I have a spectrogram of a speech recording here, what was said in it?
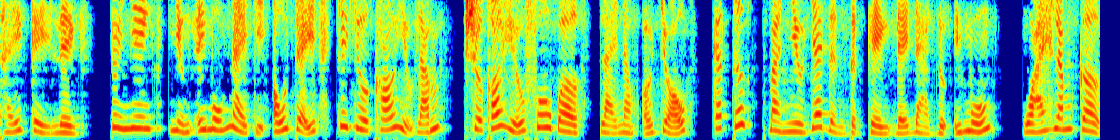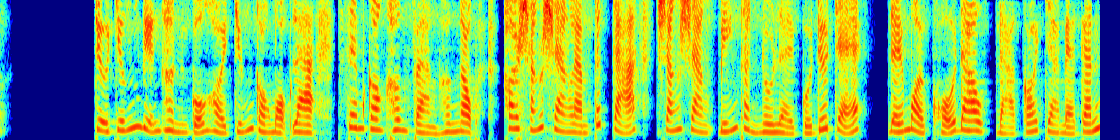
Thấy kỳ liền, tuy nhiên những ý muốn này chỉ ấu trĩ chứ chưa khó hiểu lắm. Sự khó hiểu vô bờ lại nằm ở chỗ cách thức mà nhiều gia đình thực hiện để đạt được ý muốn. Quái lắm cơ! Triệu chứng điển hình của hội chứng con một là xem con hơn vàng hơn ngọc, họ sẵn sàng làm tất cả, sẵn sàng biến thành nô lệ của đứa trẻ, để mọi khổ đau đã có cha mẹ gánh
